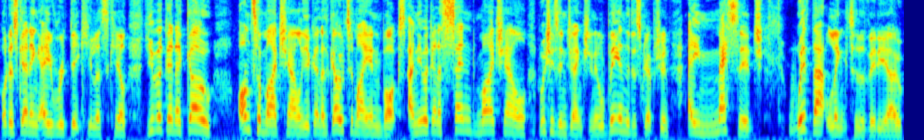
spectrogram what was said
or just getting a ridiculous kill. You are going to go onto my channel, you're going to go to my inbox, and you are going to send my channel, which is Injection, it will be in the description, a message with that link to the video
